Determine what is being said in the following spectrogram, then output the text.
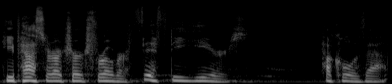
He pastored our church for over 50 years. How cool is that?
